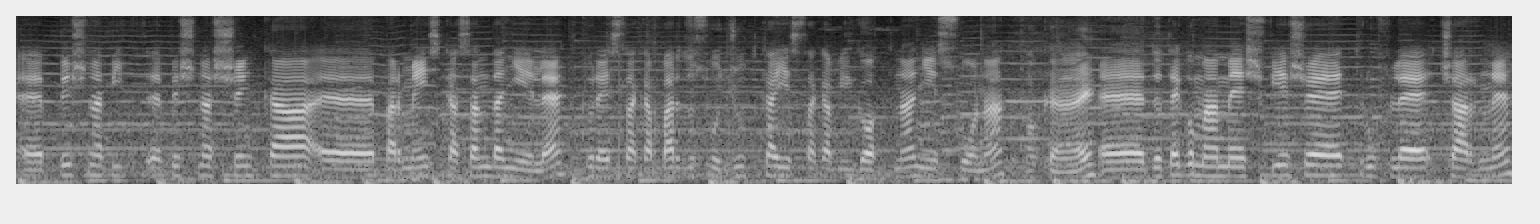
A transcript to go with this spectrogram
e, pyszna, pi- e, pyszna szynka e, parmeńska San Daniele, która jest taka bardzo słodziutka, jest taka wilgotna, nie jest słona. Okej. E, do tego mamy świeże trufle czarne,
